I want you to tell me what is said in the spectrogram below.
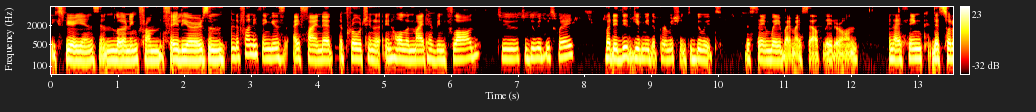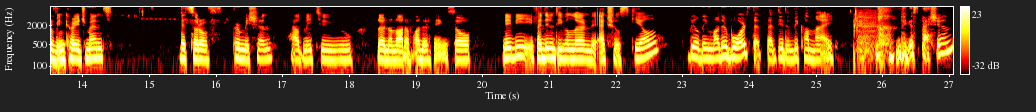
experience and learning from the failures. And, and the funny thing is, I find that approach in, in Holland might have been flawed to, to do it this way, but it did give me the permission to do it the same way by myself later on. And I think that sort of encouragement, that sort of permission helped me to learn a lot of other things. So maybe if I didn't even learn the actual skill, building motherboards, that, that didn't become my biggest passion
